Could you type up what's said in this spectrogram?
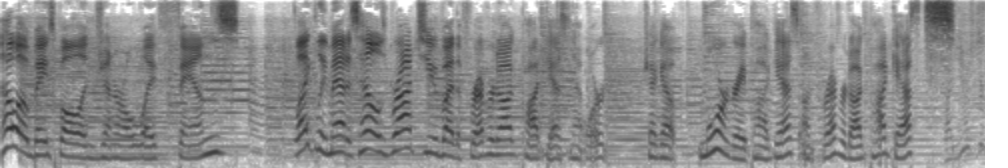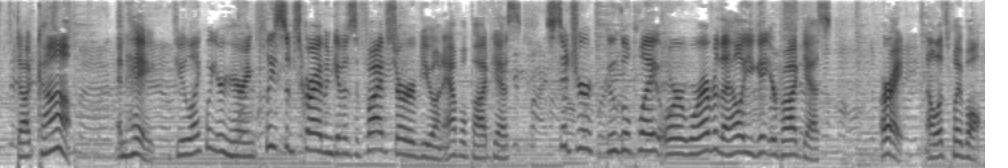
Hello, baseball and general life fans. Likely Mad as Hell is brought to you by the Forever Dog Podcast Network. Check out more great podcasts on foreverdogpodcasts.com. And hey, if you like what you're hearing, please subscribe and give us a five star review on Apple Podcasts, Stitcher, Google Play, or wherever the hell you get your podcasts. All right, now let's play ball.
